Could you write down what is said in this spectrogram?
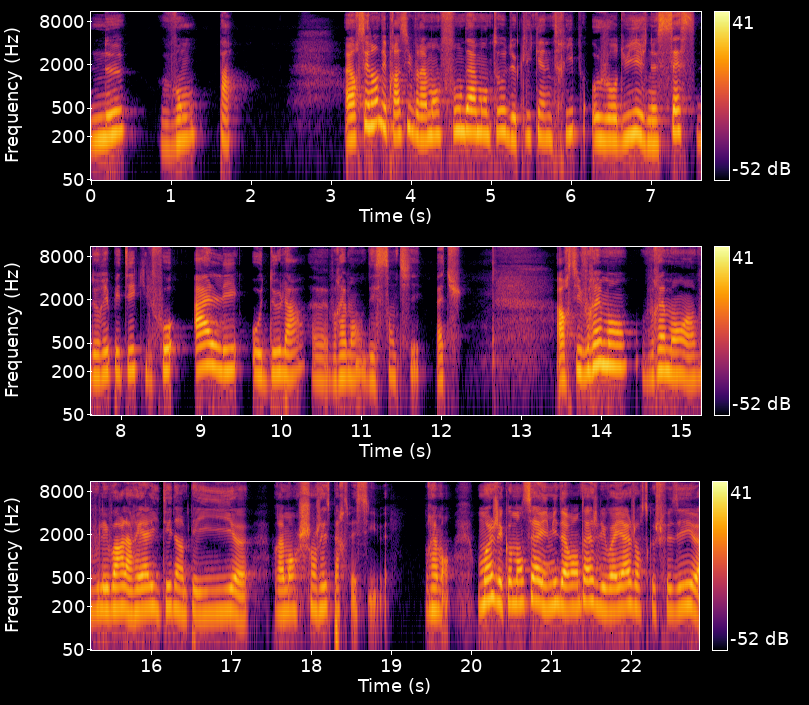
ne vont pas. Alors c'est l'un des principes vraiment fondamentaux de Click and Trip aujourd'hui je ne cesse de répéter qu'il faut aller au-delà euh, vraiment des sentiers battus. Alors si vraiment, vraiment, hein, vous voulez voir la réalité d'un pays, euh, vraiment changer de perspective, Vraiment. Moi, j'ai commencé à aimer davantage les voyages lorsque je faisais euh,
